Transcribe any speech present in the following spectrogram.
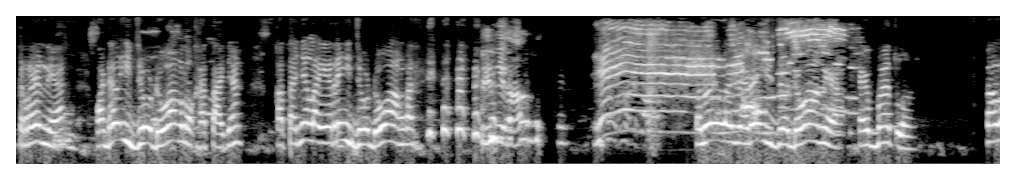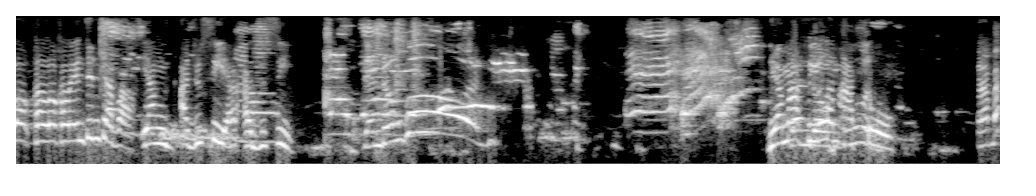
Keren ya? Padahal hijau doang loh katanya. Katanya layarnya hijau doang. Kan Iya. Padahal layarnya hijau doang ya? Hebat loh kalau kalau kalian Cin siapa? Yang Ajusi ya, Ajusi. Jandonggun. Dia mah film atu. Kenapa?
